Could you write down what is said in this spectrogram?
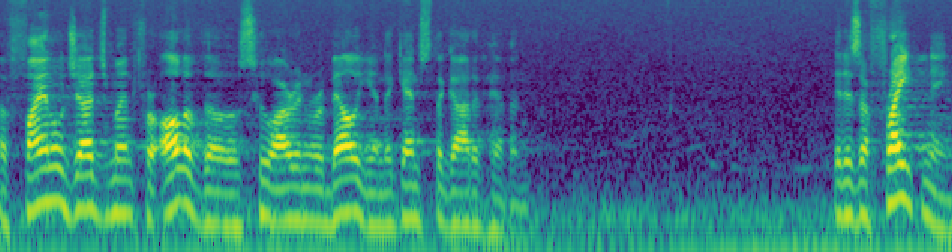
of final judgment for all of those who are in rebellion against the God of heaven. It is a frightening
